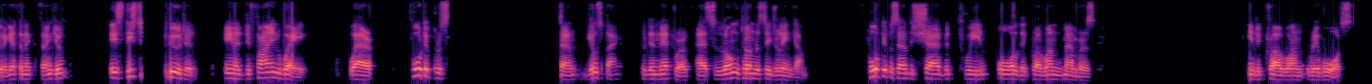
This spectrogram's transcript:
could I get the next? Thank you. Is distributed in a defined way where 40% goes back to the network as long-term residual income. 40% is shared between all the Crowd1 members in the Crowd1 Rewards,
